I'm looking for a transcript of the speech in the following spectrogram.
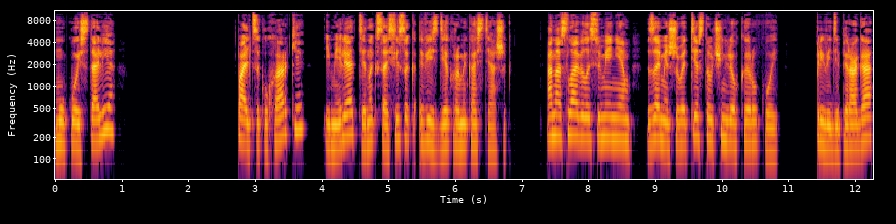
мукой столе, пальцы кухарки имели оттенок сосисок везде, кроме костяшек. Она славилась умением замешивать тесто очень легкой рукой. При виде пирога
